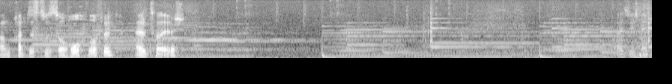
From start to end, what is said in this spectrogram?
Warum konntest du so hochwürfeln? Alterisch? Weiß ich nicht.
